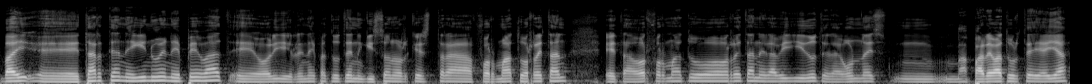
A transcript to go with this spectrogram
Bai, e, tartean egin nuen EP bat, e, hori, lehen aipatuten gizon orkestra formatu horretan, eta hor formatu horretan erabili dut, eta egun naiz mm, ba, pare bat urte jaia,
